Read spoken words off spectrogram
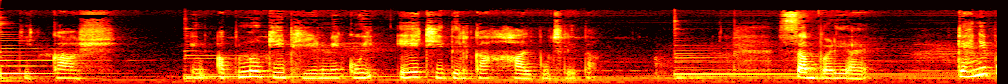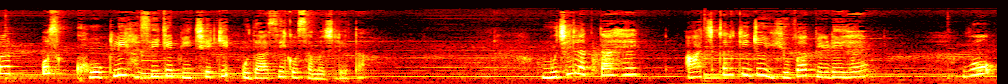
कि काश इन अपनों की भीड़ में कोई एक ही दिल का हाल पूछ लेता। सब बढ़िया है। कहने पर उस खोखली हँसी के पीछे की उदासी को समझ लेता। मुझे लगता है आजकल की जो युवा पीढ़ी है, वो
